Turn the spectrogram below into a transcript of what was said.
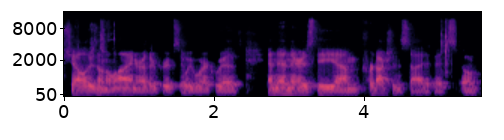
Shell, who's on the line, or other groups that we work with. And then there's the um, production side of it. So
